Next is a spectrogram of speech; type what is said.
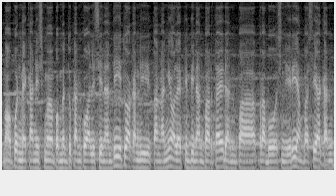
maupun mekanisme pembentukan koalisi nanti itu akan ditangani oleh pimpinan partai dan Pak Prabowo sendiri yang pasti akan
